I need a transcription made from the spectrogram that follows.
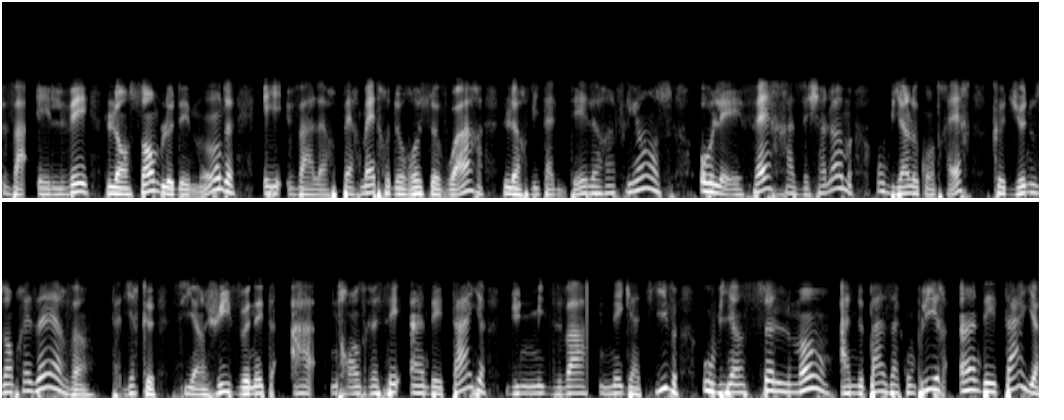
va élever l'ensemble des mondes et va leur permettre de recevoir leur vitalité et leur influence. Olé faire shalom, ou bien le contraire, que Dieu nous en préserve. C'est-à-dire que si un juif venait à transgresser un détail d'une mitzvah négative, ou bien seulement à ne pas accomplir un détail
